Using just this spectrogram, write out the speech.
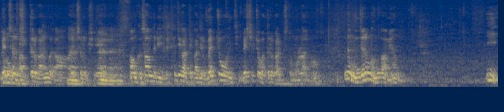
몇 도로공사. 천억씩 들어가는 거야. 네. 몇 천억씩. 네, 네, 네. 아마 그 사람들이 이제 퇴직할 때까지는 몇 조 원인지 몇십 조가 들어갈지도 몰라요. 근데 문제는 뭔가 하면 이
